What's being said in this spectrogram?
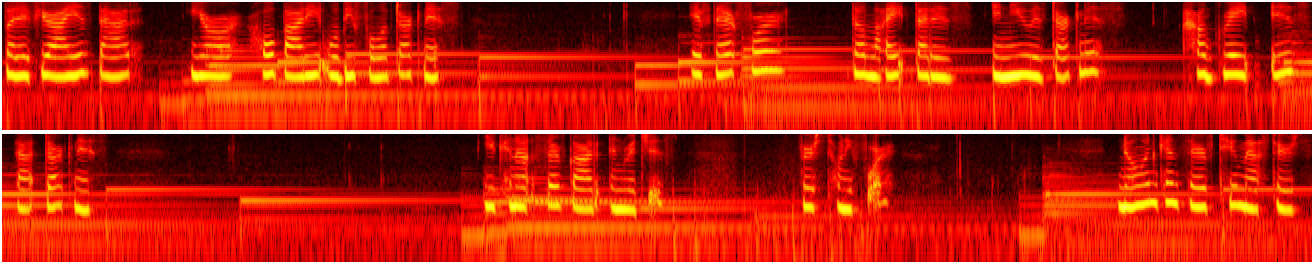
But if your eye is bad, your whole body will be full of darkness. If therefore the light that is in you is darkness, how great is that darkness? You cannot serve God and riches. Verse 24 No one can serve two masters,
